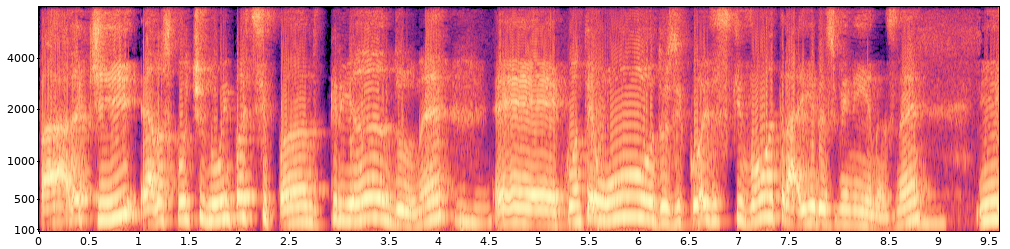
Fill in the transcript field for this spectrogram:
para que elas continuem participando, criando, né, uhum. é, conteúdos e coisas que vão atrair as meninas, né? Uhum. E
